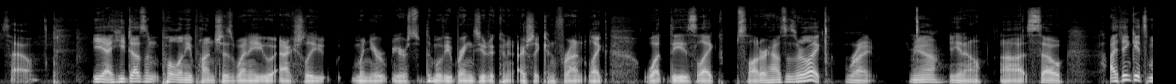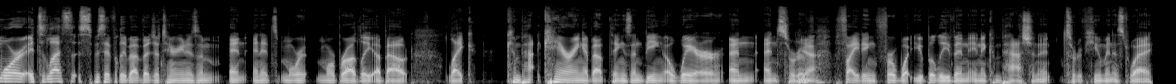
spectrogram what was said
So. Yeah, he doesn't pull any punches when you actually when you're, you're the movie brings you to con- actually confront like what these like slaughterhouses are like. Right. Yeah. You know. Uh, so I think it's more it's less specifically about vegetarianism and and it's more more broadly about like compa- caring about things and being aware and and sort of yeah. fighting for what you believe in in a compassionate sort of humanist way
